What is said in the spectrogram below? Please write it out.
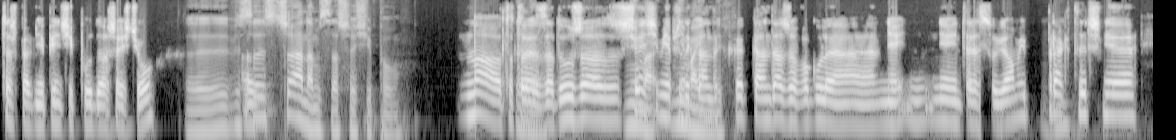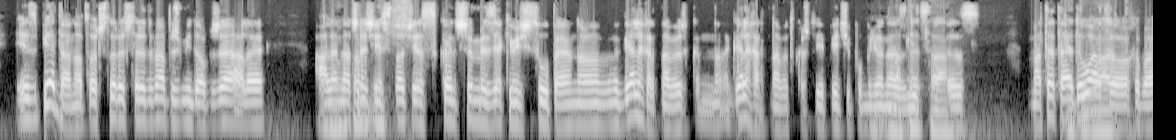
też pewnie 5,5 do 6. Yy, Wiesz co, jest czy Adams za 6,5. No, to to jest za dużo. Święci ma- mnie przy innych. kalendarzu w ogóle e, nie, nie interesują Mhm. i praktycznie jest bieda. No to 4-4-2 brzmi dobrze, ale, ale No, na trzeciej jakiś- slocie skończymy z jakimś słupem. No, Gelhardt nawet, no, Gelhardt nawet kosztuje 5,5 miliona z Mateta. Leeds. No, to jest Mateta, Eduard. Eduardo chyba.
